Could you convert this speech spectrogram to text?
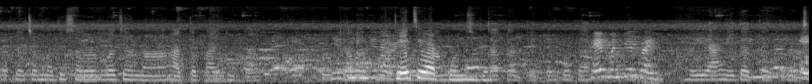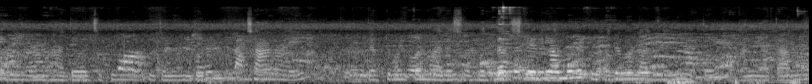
तर त्याच्यामध्ये सर्वजण हातपाय धुतात. तेच सुद्धा करते. तर बघा हे आहे दत्तात्रयाचं महादेवाचं पिंड मंदिर. छान आहे. तर तुम्ही पण माझ्यासोबत दर्शन लागलेलं होतं आणि आता आम्ही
